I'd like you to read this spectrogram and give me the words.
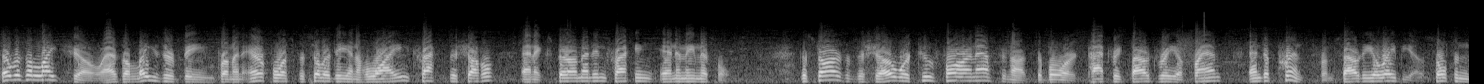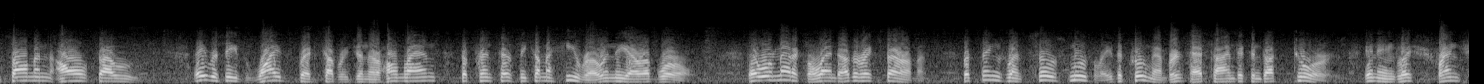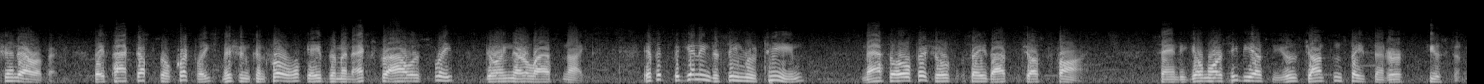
There was a light show as a laser beam from an Air Force facility in Hawaii tracked the shuttle and experiment in tracking enemy missiles. The stars of the show were two foreign astronauts aboard, Patrick Baudry of France and a prince from Saudi Arabia, Sultan Salman Al Saud. They received widespread coverage in their homelands. The prince has become a hero in the Arab world. There were medical and other experiments, but things went so smoothly the crew members had time to conduct tours in English, French, and Arabic. They packed up so quickly, Mission Control gave them an extra hour's sleep during their last night. If it's beginning to seem routine, NASA officials say that's just fine. Sandy Gilmore, CBS News, Johnson Space Center, Houston.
